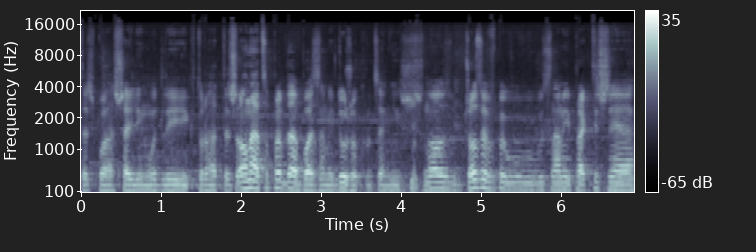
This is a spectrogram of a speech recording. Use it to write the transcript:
też była Shailene Woodley, która też, ona co prawda była z nami dużo krócej niż, no Joseph był z nami praktycznie,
